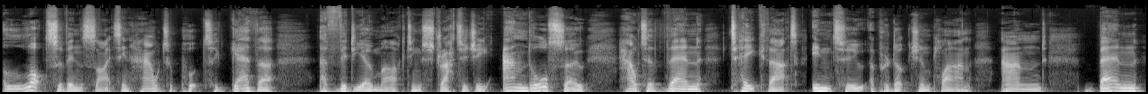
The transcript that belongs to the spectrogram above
lots of insights in how to put together a video marketing strategy and also how to then take that into a production plan. And Ben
